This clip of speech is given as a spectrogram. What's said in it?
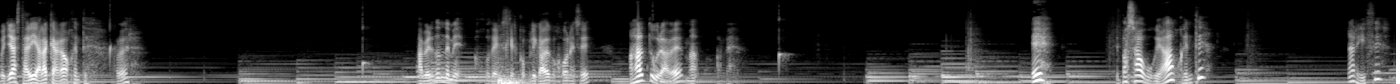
Pues ya estaría, la ha cagado, gente A ver A ver dónde me... Joder, es que es complicado de cojones, ¿eh? Más altura, a ver Más... ¿Eh? ¿He pasado bugueado, gente? ¿Narices?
